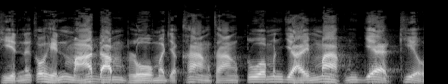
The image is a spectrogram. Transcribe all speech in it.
ขีดนะเขาเห็นหมาดำโผล่มาจากข้างทางตัวมันใหญ่มากมันแยกเขี้ยว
